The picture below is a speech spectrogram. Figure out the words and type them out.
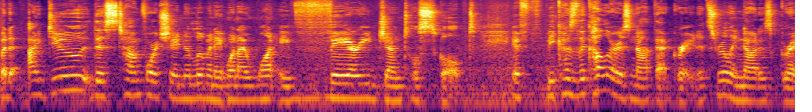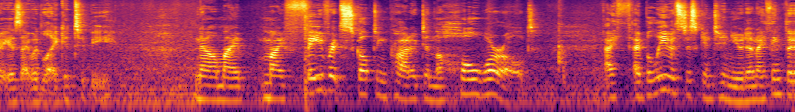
But I do this Tom Ford Shade and Illuminate when I want a very gentle sculpt. If Because the color is not that great. It's really not as gray as I would like it to be. Now, my, my favorite sculpting product in the whole world, I, I believe it's discontinued, and I think the,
